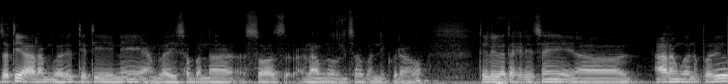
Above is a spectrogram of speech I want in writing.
जति आराम गऱ्यो त्यति नै हामीलाई सबभन्दा सहज राम्रो हुन्छ भन्ने कुरा हो। त्यसले गर्दाखेरि चाहिँ आराम गर्नु पऱ्यो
